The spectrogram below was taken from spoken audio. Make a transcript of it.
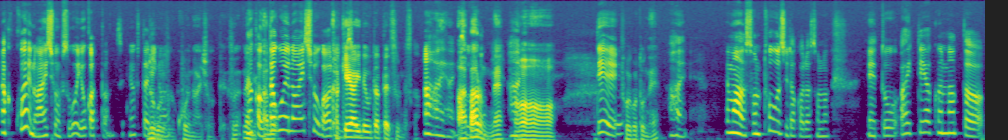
なんか声の相性もすごい良かったんですよね二人の声の相性って。なんか歌声の相性があるん掛ですよけ合いで歌ったりするんですか？あはいはいあ、あるのね。はい。でそういうことね。はい。で、まあ、その当時だから、その、えっ、と、相手役になった、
